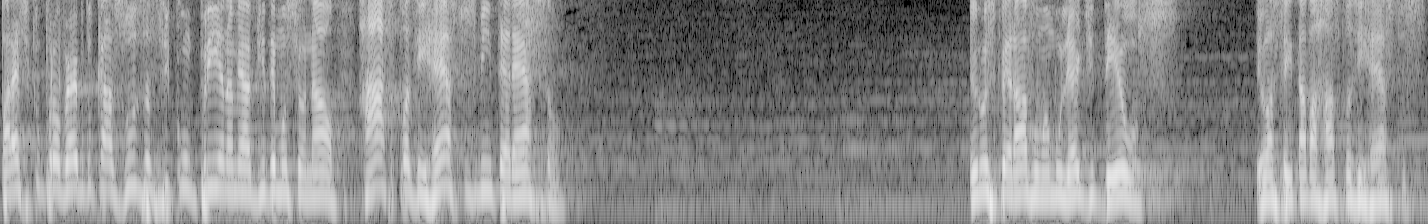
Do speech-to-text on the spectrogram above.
Parece que o provérbio do Cazuza se cumpria na minha vida emocional: raspas e restos me interessam. Eu não esperava uma mulher de Deus, eu aceitava raspas e restos.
